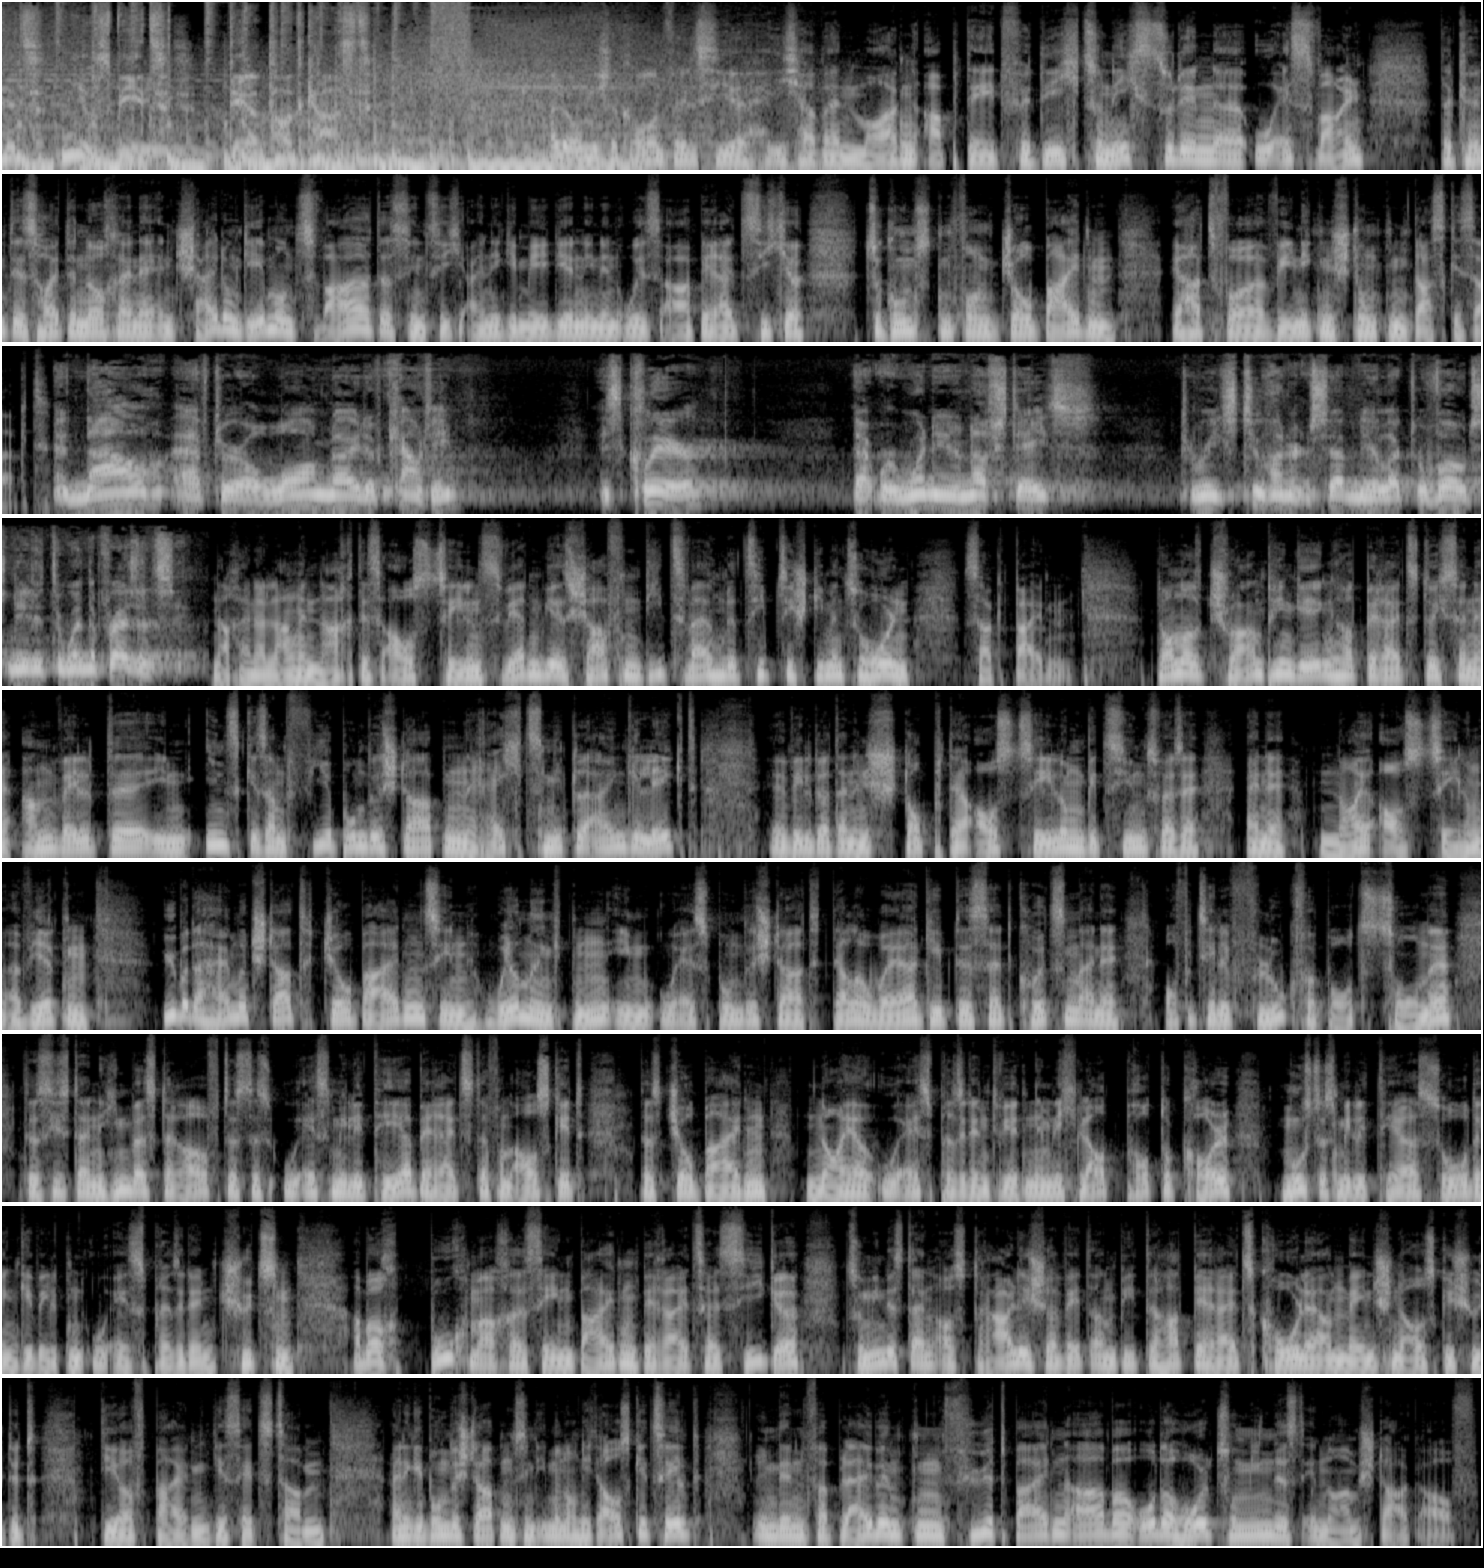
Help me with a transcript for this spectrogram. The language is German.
Hit Newsbeat, der Podcast. Hallo, Micha Kronenfels hier. Ich habe ein Morgen-Update für dich. Zunächst zu den äh, US-Wahlen. Da könnte es heute noch eine Entscheidung geben und zwar, da sind sich einige Medien in den USA bereits sicher, zugunsten von Joe Biden. Er hat vor wenigen Stunden das gesagt. And now, after a long night of counting, it's clear that we're winning enough states nach einer langen Nacht des Auszählens werden wir es schaffen, die 270 Stimmen zu holen, sagt Biden. Donald Trump hingegen hat bereits durch seine Anwälte in insgesamt vier Bundesstaaten Rechtsmittel eingelegt. Er will dort einen Stopp der Auszählung bzw. eine Neuauszählung erwirken. Über der Heimatstadt Joe Bidens in Wilmington im US-Bundesstaat Delaware gibt es seit kurzem eine offizielle Flugverbotszone. Das ist ein Hinweis darauf, dass das US-Militär bereits davon ausgeht, dass Joe Biden neuer US-Präsident wird. Nämlich laut Protokoll muss das Militär so den gewählten US-Präsident schützen. Aber auch Buchmacher sehen Biden bereits als Sieger. Zumindest ein australischer Wettanbieter hat bereits Kohle an Menschen ausgeschüttet, die auf Biden gesetzt haben. Einige Bundesstaaten sind immer noch nicht ausgezählt. In den verbleibenden führt Biden aber oder holt zumindest enorm stark auf.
